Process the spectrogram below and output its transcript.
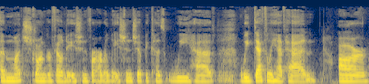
a much stronger foundation for our relationship because we have we definitely have had our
